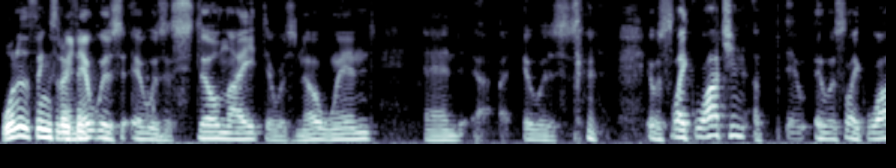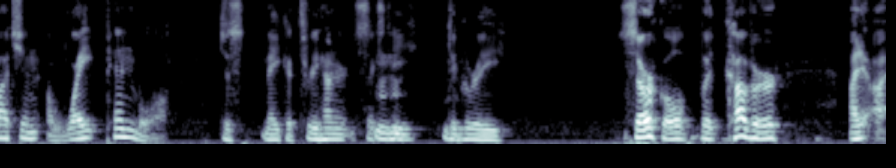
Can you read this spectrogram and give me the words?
One of the things that I and think it was it was a still night. There was no wind, and uh, it was it was like watching a it, it was like watching a white pinball just make a 360 Mm-hmm. degree circle, but cover. I, I,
